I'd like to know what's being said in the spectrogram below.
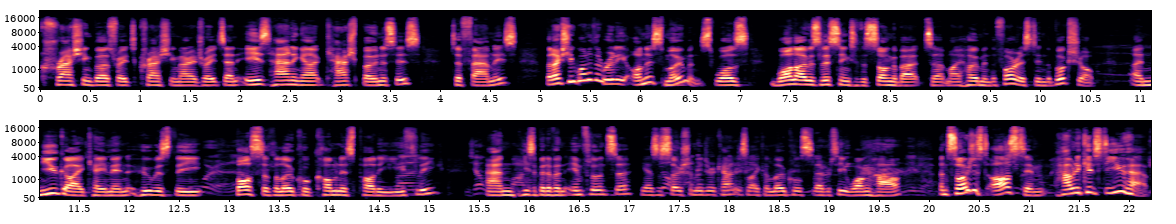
crashing birth rates, crashing marriage rates, and is handing out cash bonuses to families. But actually, one of the really honest moments was while I was listening to the song about uh, my home in the forest in the bookshop, a new guy came in who was the boss of the local Communist Party Youth League. And he's a bit of an influencer. He has a social media account. He's like a local celebrity, Wang Hao. And so I just asked him, How many kids do you have?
